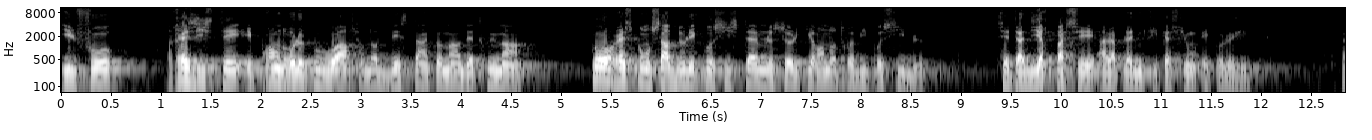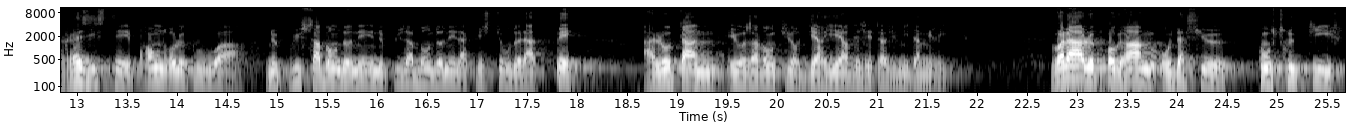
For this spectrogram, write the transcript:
Il faut résister et prendre le pouvoir sur notre destin commun d'être humain co-responsable de l'écosystème, le seul qui rend notre vie possible, c'est-à-dire passer à la planification écologique. Résister, prendre le pouvoir, ne plus s'abandonner, ne plus abandonner la question de la paix à l'OTAN et aux aventures guerrières des États-Unis d'Amérique. Voilà le programme audacieux, constructif,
